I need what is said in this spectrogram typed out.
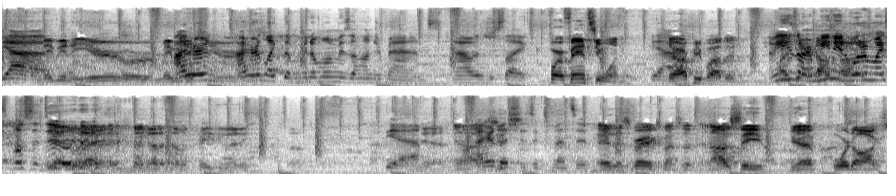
Yeah. Maybe in a year or maybe I next heard year. I heard like the minimum is 100 bands. And I was just like, For a fancy one. Yeah. There are people out there. I mean, he's Armenian. What am I supposed to do? Yeah, you're right. I gotta have a crazy wedding. Yeah. yeah. And I heard that obviously- shit's expensive. It is very expensive. And obviously, you have four dogs,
